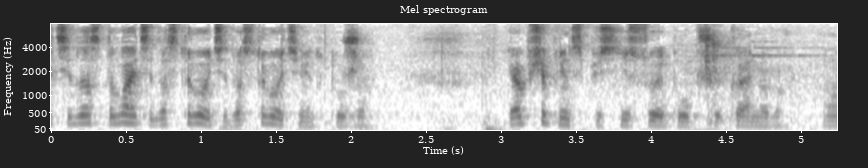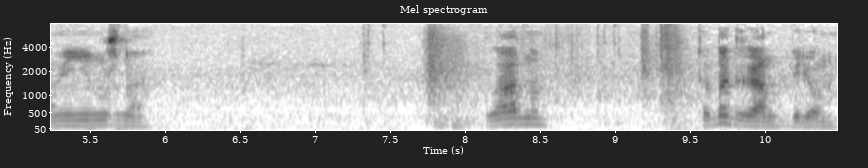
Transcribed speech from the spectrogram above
Давайте, да, давайте, достройте, достройте мне тут уже. Я вообще, в принципе, снесу эту общую камеру. Она мне не нужна. Ладно. Тогда грант берем.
